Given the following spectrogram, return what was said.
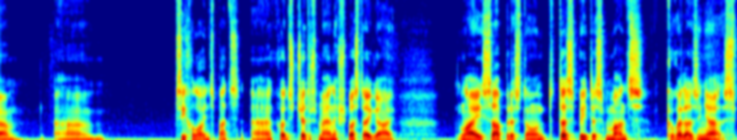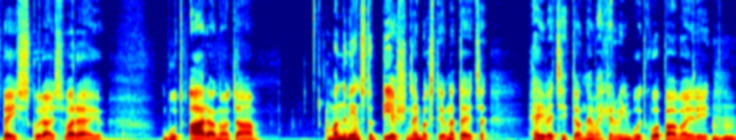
um, psiholoģijas pats, uh, kādus četrus mēnešus pastaigāju, lai saprastu. Un tas bija tas mans kaut kādā ziņā spēks, kurā es varēju būt ārā no tā. Man neviens tur tieši nebakstīja un neteica, hei, vecīt, tev nevajag ar viņu būt kopā vai arī mm -hmm.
